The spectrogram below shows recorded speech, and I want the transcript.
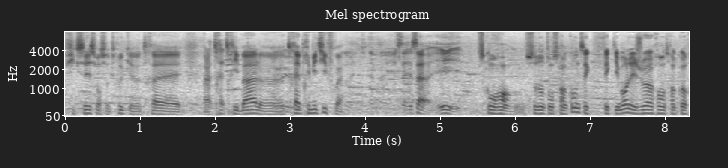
fixé sur ce truc très, voilà, très tribal, très primitif. Quoi. Ça. Et ce, dont on se rend compte, c'est qu'effectivement, les joueurs rentrent encore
